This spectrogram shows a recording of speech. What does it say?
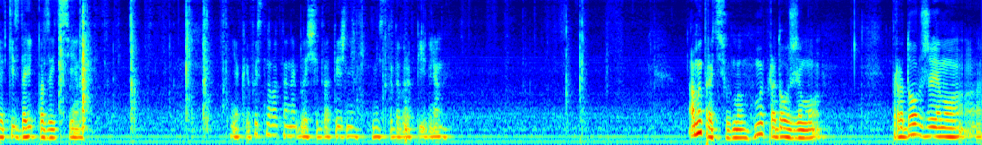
які здають позиції. Який висновок на найближчі два тижні місто Добропілля. А ми працюємо, ми продовжуємо, продовжуємо е,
